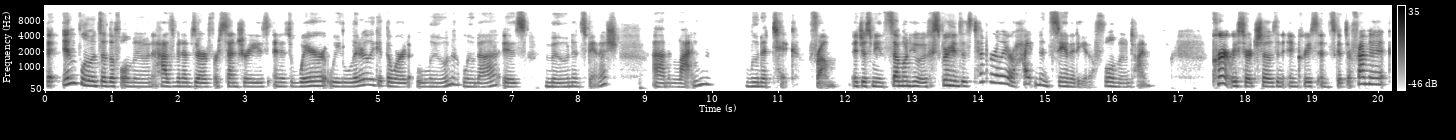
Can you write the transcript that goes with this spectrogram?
The influence of the full moon has been observed for centuries and is where we literally get the word loon. Luna is moon in Spanish, um, in Latin, lunatic from. It just means someone who experiences temporarily or heightened insanity at a full moon time. Current research shows an increase in schizophrenic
